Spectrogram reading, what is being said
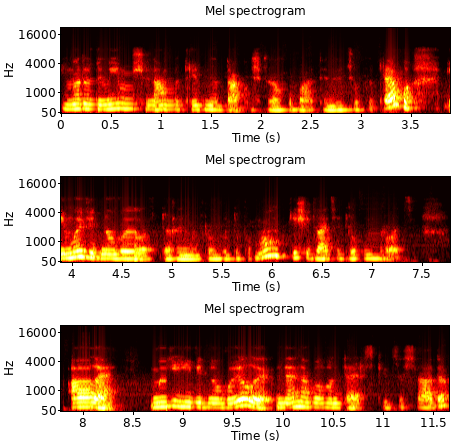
І ми розуміємо, що нам потрібно також реагувати на цю потребу, і ми відновили вторинну правову допомогу у 2022 році. Але ми її відновили не на волонтерських засадах.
